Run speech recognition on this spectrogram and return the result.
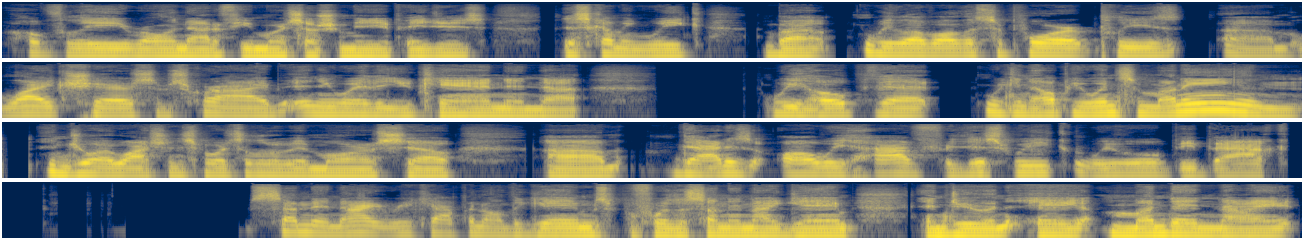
hopefully rolling out a few more social media pages this coming week. But we love all the support. Please um, like, share, subscribe any way that you can. And uh, we hope that we can help you win some money and enjoy watching sports a little bit more. So um, that is all we have for this week. We will be back Sunday night recapping all the games before the Sunday night game and doing a Monday night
